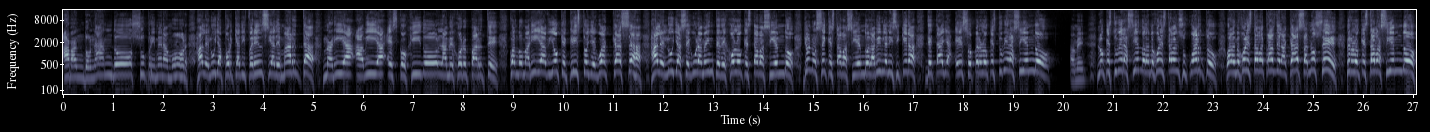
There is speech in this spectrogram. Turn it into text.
abandonando su primer amor. Aleluya, porque a diferencia de Marta, María había escogido la mejor parte. Cuando María vio que Cristo llegó a casa, aleluya, seguramente dejó lo que estaba haciendo. Yo no sé qué estaba haciendo. La Biblia ni siquiera detalla eso, pero lo que estuviera haciendo Amén. Lo que estuviera haciendo, a lo mejor estaba en su cuarto o a lo mejor estaba atrás de la casa, no sé, pero lo que estaba haciendo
